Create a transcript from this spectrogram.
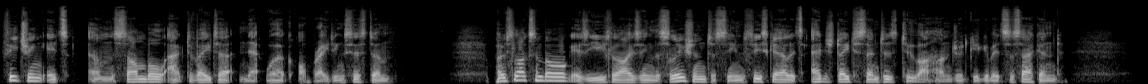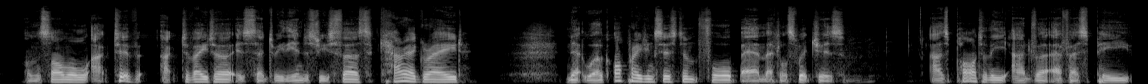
featuring its Ensemble Activator network operating system. Post Luxembourg is utilizing the solution to seamlessly scale its edge data centers to 100 gigabits a second. Ensemble Activ- Activator is said to be the industry's first carrier grade network operating system for bare metal switches. as part of the ADVA FSP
